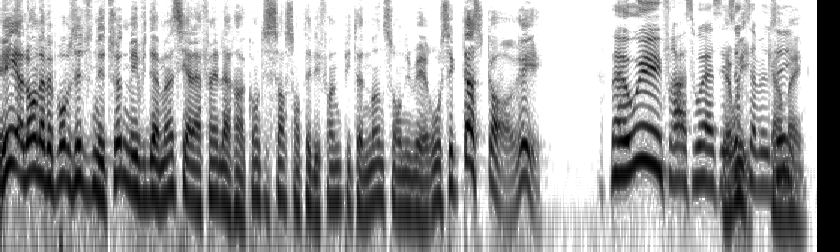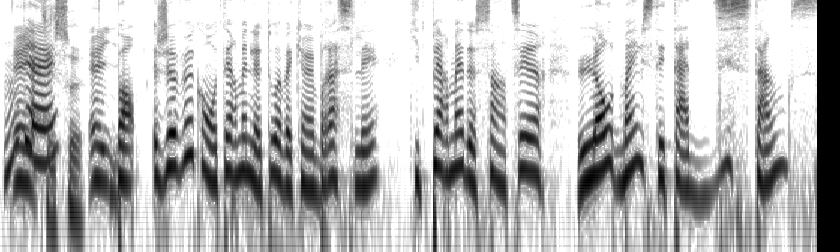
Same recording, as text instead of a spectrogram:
Et là, on n'avait pas besoin d'une étude, mais évidemment, si à la fin de la rencontre, il sort son téléphone puis il te demande son numéro, c'est que t'as scoré. Ben oui, François, c'est Ben ça oui, que ça veut quand dire. même. OK. C'est sûr. Hey. Bon, je veux qu'on termine le tout avec un bracelet qui te permet de sentir l'autre, même si tu es à distance.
